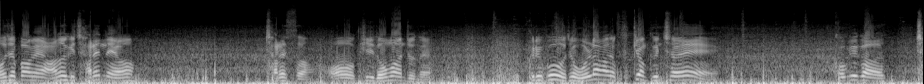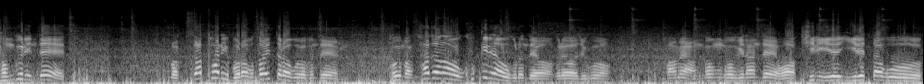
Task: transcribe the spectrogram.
어, 어젯밤에 안 오기 잘했네요. 잘했어. 어, 길이 너무 안 좋네요. 그리고 저 올라가는 국경 근처에 거기가 정글인데 막 사파리 뭐라고 써 있더라고요. 근데 거기 막 사자 나오고 코끼리 나오고 그런데요. 그래가지고 밤에 안 간 거긴 한데 와 길이 이래, 이랬다고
